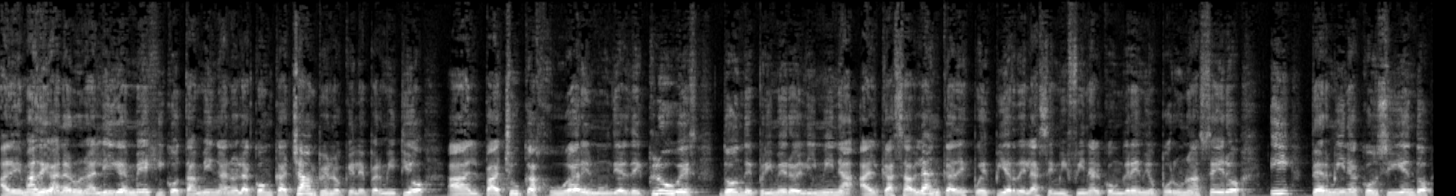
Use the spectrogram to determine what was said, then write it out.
además de ganar una liga en México, también ganó la Conca Champions, lo que le permitió al Pachuca jugar el Mundial de Clubes, donde primero elimina al Casablanca, después pierde la semifinal con Gremio por 1 a 0 y termina consiguiendo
